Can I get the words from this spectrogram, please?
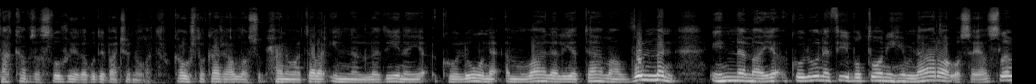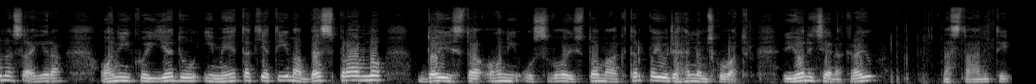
takav zaslužuje da bude bačen u vatru. Kao što kaže Allah subhanahu wa ta'ala inna alladhina ya'kuluna amwala al-yatama zulman inma ya'kuluna fi butunihim nara wa sayaslawna sahira. Oni koji jedu i metak jetima bespravno, doista oni u svoj stomak trpaju džehennemsku vatru. I oni će na kraju nastaniti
